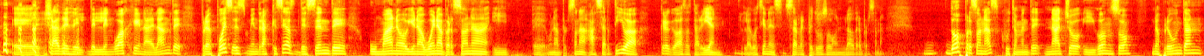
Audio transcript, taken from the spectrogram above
eh, ya desde el del lenguaje en adelante, pero después es mientras que seas decente, humano y una buena persona y eh, una persona asertiva, creo que vas a estar bien. La cuestión es ser respetuoso con la otra persona. Dos personas, justamente, Nacho y Gonzo, nos preguntan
